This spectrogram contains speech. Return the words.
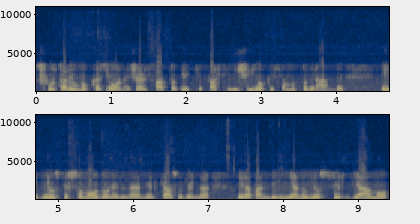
sfruttare un'occasione, cioè il fatto che, che passi vicino, che sia molto grande e nello stesso modo nel, nel caso del, della pandemia noi osserviamo,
